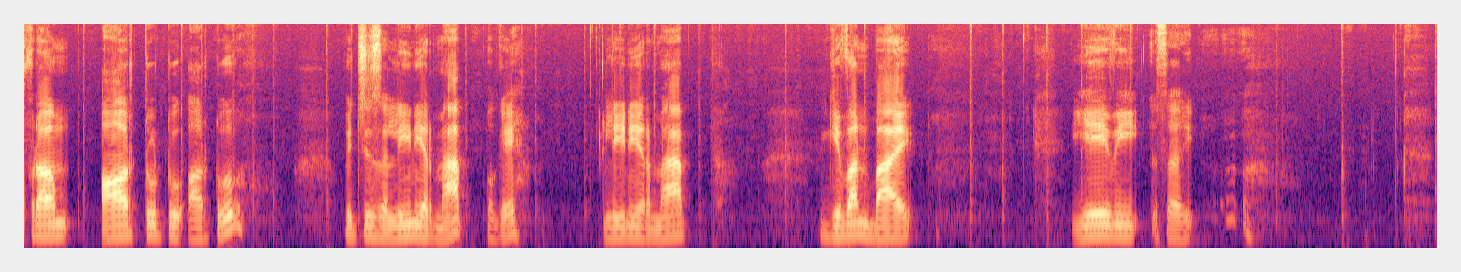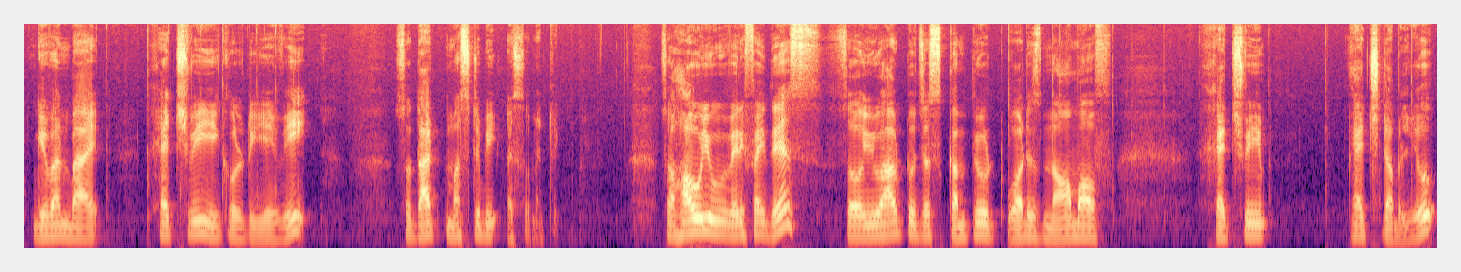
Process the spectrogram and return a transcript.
from R2 to R2 which is a linear map okay linear map given by AV sorry given by HV equal to AV. So, that must be isometric. So, how you verify this? So, you have to just compute what is norm of HV HW.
